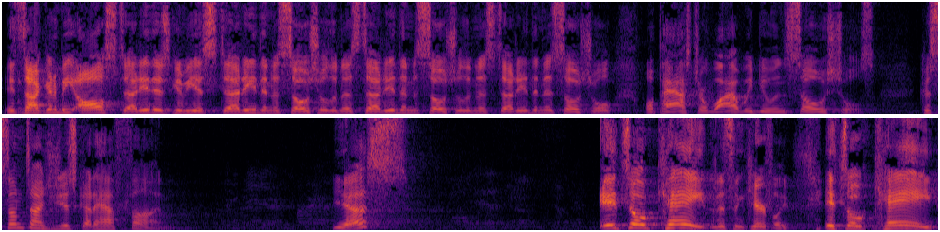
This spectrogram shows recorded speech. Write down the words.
It's not going to be all study. There's going to be a study, then a social, then a study, then a social, then a study, then a social. Well, Pastor, why are we doing socials? Because sometimes you just got to have fun. Yes? It's okay, listen carefully. It's okay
